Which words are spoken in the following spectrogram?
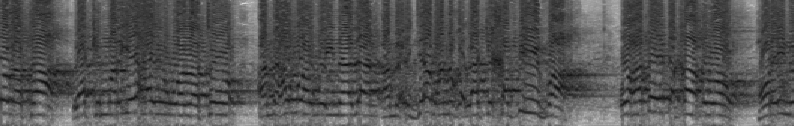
wadata laakiin maryahay wadato ama ha waaweynaadaan ama xijaab ha noqo laakiin khafiifa oo hadday dhaqaaqdo horayna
